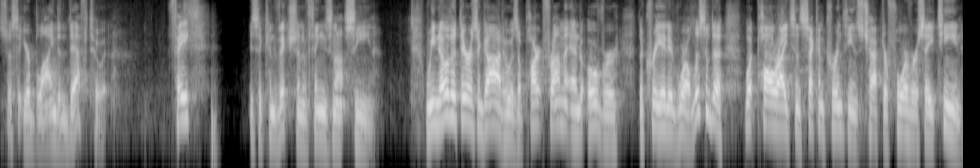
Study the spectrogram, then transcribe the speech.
It's just that you're blind and deaf to it. Faith is a conviction of things not seen. We know that there is a God who is apart from and over the created world. Listen to what Paul writes in 2 Corinthians chapter 4 verse 18.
